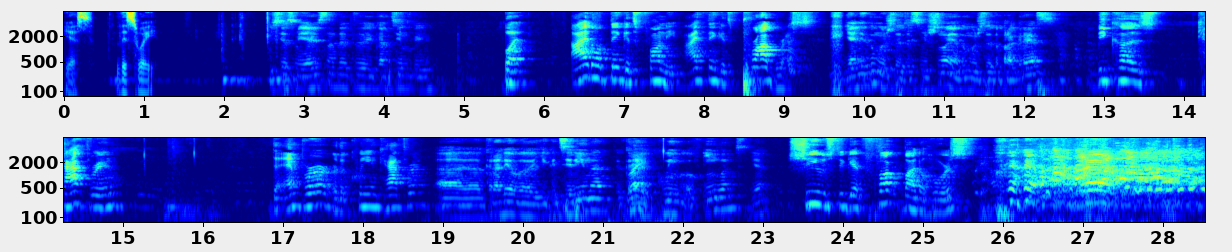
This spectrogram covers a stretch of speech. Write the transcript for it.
Yes, this way. И все смеялись над этой картинкой. But I don't think it's funny. I think it's progress. Я не думаю, что это смешно, я думаю, что это прогресс. Because Catherine, the emperor or the queen Catherine, Э, Королева Екатерина, какая? Right. Queen of England, yeah? she used to get fucked by the horse.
